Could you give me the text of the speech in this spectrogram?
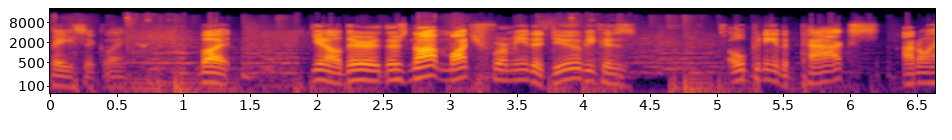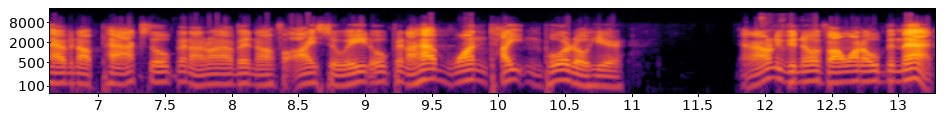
basically. But, you know, there there's not much for me to do because opening the packs, I don't have enough packs open. I don't have enough ISO 8 open. I have one Titan portal here. And I don't even know if I want to open that.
